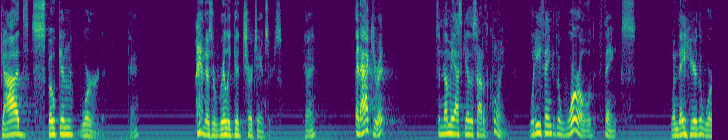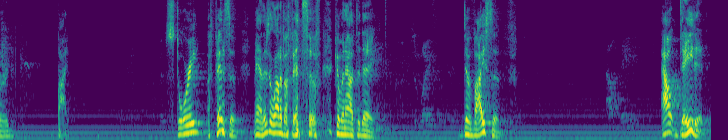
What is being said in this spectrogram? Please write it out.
God's spoken word. Okay. Man, those are really good church answers. Okay. And accurate. So now let me ask the other side of the coin. What do you think the world thinks when they hear the word Bible? Story? Offensive. Man, there's a lot of offensive coming out today. Divisive. Divisive. Outdated. Outdated.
